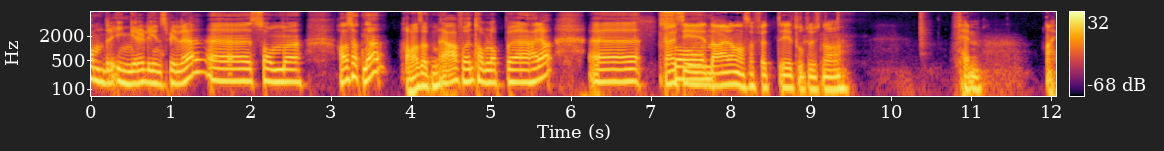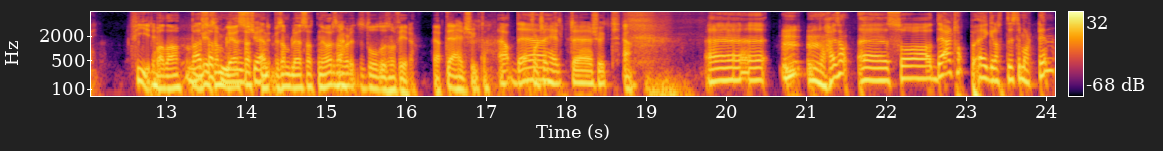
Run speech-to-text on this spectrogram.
andre yngre lynspillere som har Han er 17, ja. Han er 17. Ja, får en tommel opp her, ja. Eh, Kan jeg så- si, Da er han altså født i 2005. 4. Hva da? Hva Hvis han, ble 17, 17, hvis han ble 17 i år, så er han flyttet i 2004. Ja. Det er helt sjukt, da. Ja, det er Fortsett. helt uh, sjukt. Ja. Uh, Hei sann. Uh, så det er topp. Grattis til Martin,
